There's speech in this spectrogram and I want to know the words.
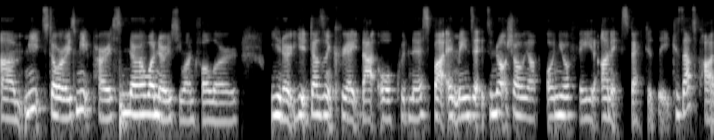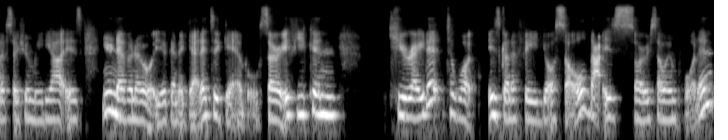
Um, mute stories, mute posts, no one knows you unfollow. You know, it doesn't create that awkwardness, but it means that it's not showing up on your feed unexpectedly because that's part of social media is you never know what you're going to get. It's a gamble. So if you can curate it to what is going to feed your soul, that is so, so important.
